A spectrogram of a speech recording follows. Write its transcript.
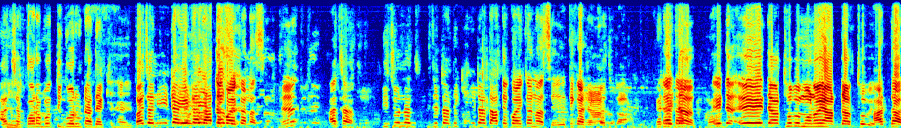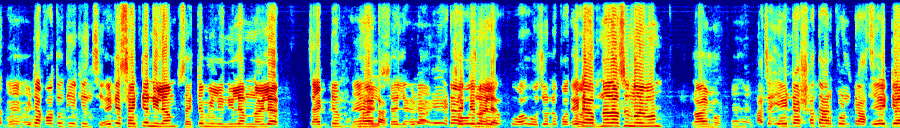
আচ্ছা পরবর্তী গরুটা দেখি। হ্যাঁ। ভাইজান এটা এটা দাঁতে কয় কান আছে? হ্যাঁ? আচ্ছা পিছনে যেটা দেখি এটা দাঁতে কয় কান আছে? এদিকে আসেন এটা এটা এই দাঁত হবে মনে হয় আট দাঁত হবে। আট দাঁত? হ্যাঁ, হ্যাঁ। এটা কত দিয়ে কিনছে এটা সাইডটা নিলাম সাইডটা মিলিয়ে নিলাম নয় লাখ। চারটে নয় লাখ। এটা এটা চারটে নয় লাখ। ও- ওজনে কত এটা আপনার আছে নয় মন। নয় মন। আচ্ছা এইটার সাথে আর কোনটা আছে? এইটা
